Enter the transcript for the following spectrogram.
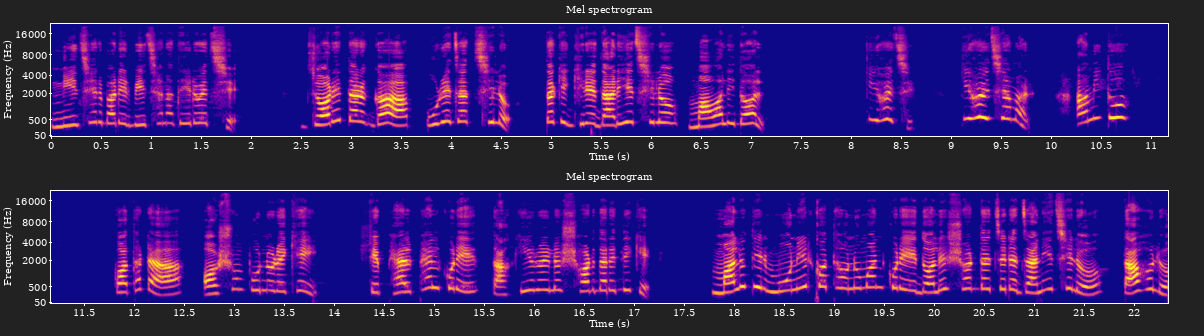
নিজের বাড়ির বিছানাতেই রয়েছে। জ্বরে তার গা পুড়ে যাচ্ছিল, তাকে ঘিরে দাঁড়িয়েছিল মাওয়ালি দল। কি হয়েছে? কি হয়েছে আমার? আমি তো কথাটা অসম্পূর্ণ রেখেই সে ফ্যাল ফ্যাল করে তাকিয়ে রইল সর্দারের দিকে। মালতীর মনের কথা অনুমান করে দলের সর্দার যেটা জানিয়েছিল তা হলো,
